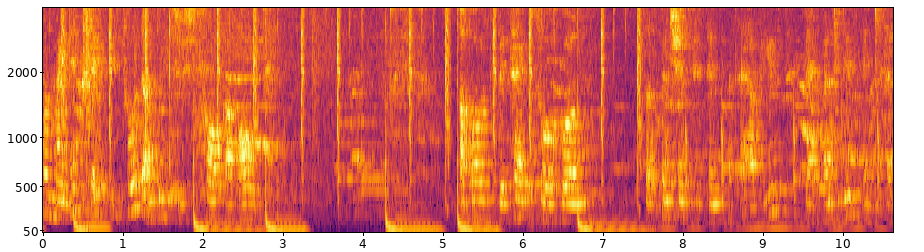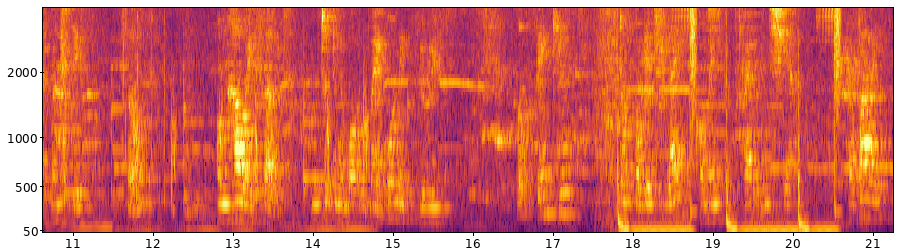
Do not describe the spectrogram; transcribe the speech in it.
on my next episode, I'm going to talk about about the types of um, suspension systems that I have used, the advantages and disadvantages. So, on how I felt. I'm talking about my own experience. So, thank you. Don't forget to like, comment, subscribe, and share. Bye bye.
